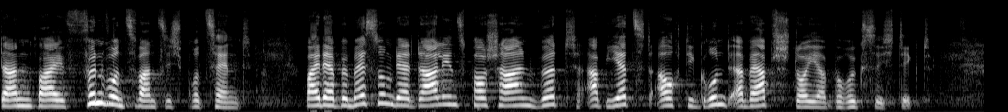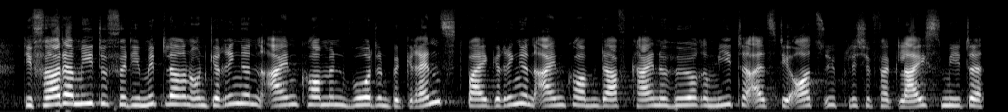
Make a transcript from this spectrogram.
dann bei 25 Prozent. Bei der Bemessung der Darlehenspauschalen wird ab jetzt auch die Grunderwerbsteuer berücksichtigt. Die Fördermiete für die mittleren und geringen Einkommen wurden begrenzt. Bei geringen Einkommen darf keine höhere Miete als die ortsübliche Vergleichsmiete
